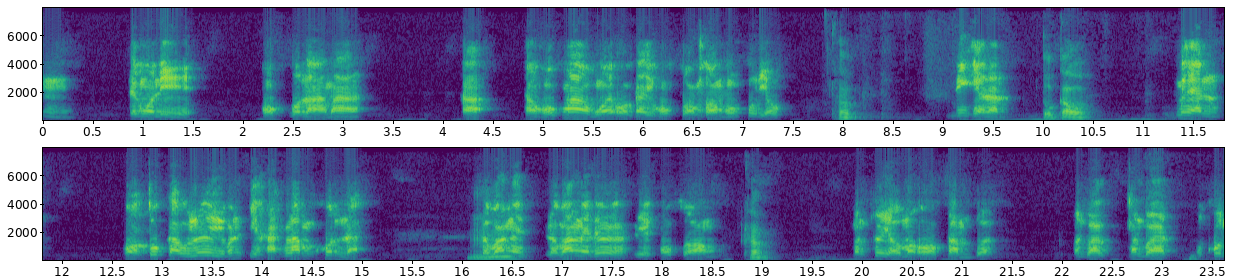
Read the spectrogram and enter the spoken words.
อืมจังวันนี้หกบนหนามาครับถ้าหกมาหวยออกได้หกสองสองหกตัวเดียว ครับนี่แค่นั้น ตัวเก่าแม่นออกตัวเก่าเลยมันสิหักล่ำคนล่ะอืมระวังไงระวังไงเด้อเรียกหกสองครับ มันเคยเอามาออกซ้ำตัว มันว่ามันว่าคน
